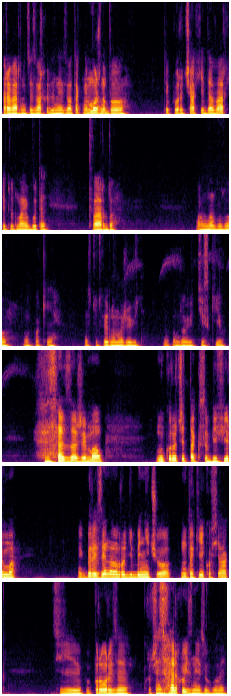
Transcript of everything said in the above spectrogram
перевернутий зверху донизу. А так не можна, бо типу речах іде вверх і тут має бути твердо. А воно було навпаки. Ось тут видно, може від... Від тисків зажимав. Ну, коротше, так собі фірма. Якби резина вроді би нічого, ну такий косяк. Ці прорізи, коротше, зверху і знизу були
